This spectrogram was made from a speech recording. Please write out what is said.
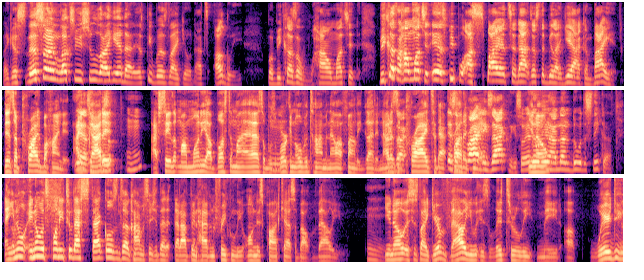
like it's, there's certain luxury shoes out here that is people is like, yo, that's ugly. But because of how much it, because of how much it is, people aspire to that just to be like, yeah, I can buy it. There's a pride behind it. Yeah, I got it. a- mhm. I saved up my money. I busted my ass. I was working overtime, and now I finally got it. Now there's a pride to that It's product. a pride, now. exactly. So it You don't even have nothing to do with the sneaker. And you know, you know what's funny too? That's that goes into a conversation that that I've been having frequently on this podcast about value. Mm. You know, it's just like your value is literally made up. Where do you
